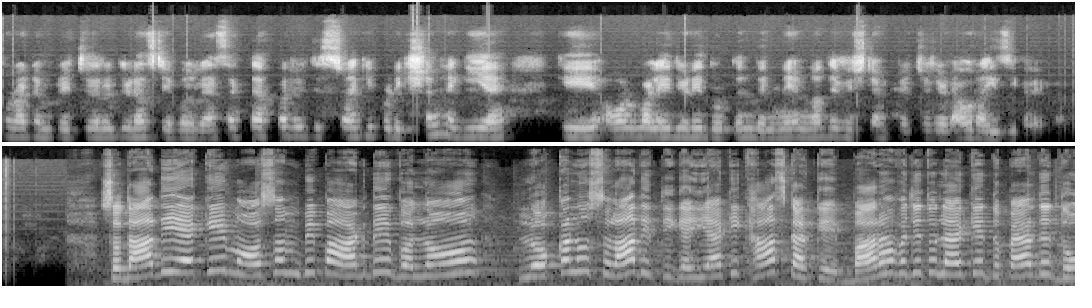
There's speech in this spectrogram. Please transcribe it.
ਥੋੜਾ ਟੈਂਪਰੇਚਰ ਜਿਹੜਾ ਸਟੇਬਲ ਰਹਿ ਸਕਦਾ ਹੈ। ਪਰ ਜਿਸ ਤਰ੍ਹਾਂ ਕਿ ਪ੍ਰੈਡਿਕਸ਼ਨ ਹੈਗੀ ਹੈ ਕਿ ਆਉਣ ਵਾਲੇ ਜਿਹੜੇ 2-3 ਦਿਨ ਨੇ ਉਹਨਾਂ ਦੇ ਵਿੱਚ ਟੈਂਪਰੇਚਰ ਜਿਹੜਾ ਉਹ ਰਾਈਜ਼ ਹੀ ਕਰੇਗਾ। ਸੋ ਦੱਸਦੀ ਹੈ ਕਿ ਮੌਸਮ ਵਿਭਾਗ ਦੇ ਵੱਲੋਂ ਲੋਕਾਂ ਨੂੰ ਸਲਾਹ ਦਿੱਤੀ ਗਈ ਹੈ ਕਿ ਖਾਸ ਕਰਕੇ 12 ਵਜੇ ਤੋਂ ਲੈ ਕੇ ਦੁਪਹਿਰ ਦੇ 2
